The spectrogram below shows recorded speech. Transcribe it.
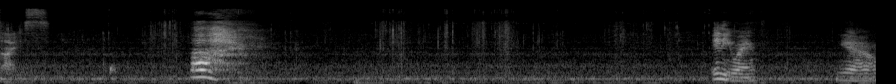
nice. Ah. Anyway, yeah.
